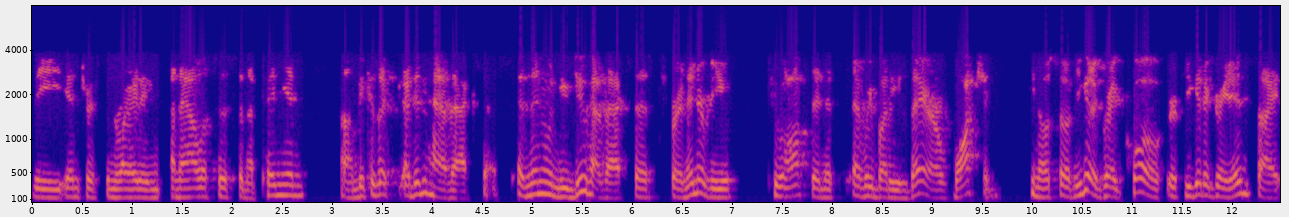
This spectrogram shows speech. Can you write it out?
the interest in writing analysis and opinion um, because I, I, didn't have access. And then when you do have access for an interview, too often it's everybody's there watching. You know, so if you get a great quote or if you get a great insight,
